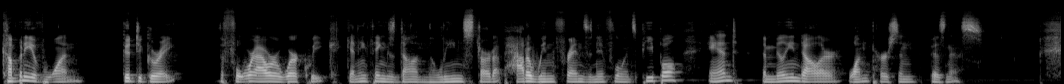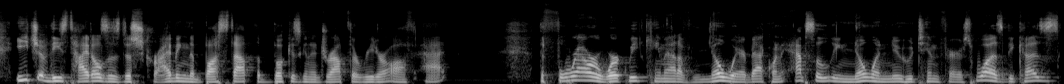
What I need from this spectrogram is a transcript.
Company of One, Good to Great, The Four Hour Work Week, Getting Things Done, The Lean Startup, How to Win Friends and Influence People, and The Million Dollar One Person Business. Each of these titles is describing the bus stop the book is going to drop the reader off at. The four hour work week came out of nowhere back when absolutely no one knew who Tim Ferriss was because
